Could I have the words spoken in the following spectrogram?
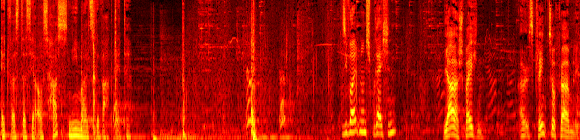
Etwas, das er aus Hass niemals gewagt hätte. Sie wollten uns sprechen? Ja, sprechen. Aber es klingt so förmlich.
